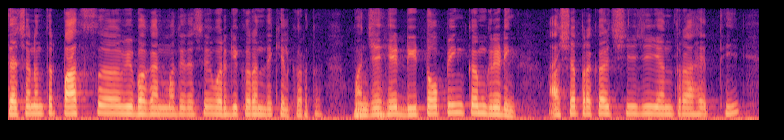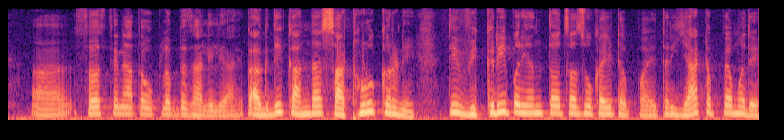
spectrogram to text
त्याच्यानंतर पाच विभागांमध्ये त्याचे वर्गीकरण देखील करतं. म्हणजे हे डिटॉपिंग कम ग्रेडिंग अशा प्रकारची जी यंत्र आहेत ती सहजतेने आता उपलब्ध झालेली आहेत. अगदी कांदा साठवणूक करणे ती विक्रीपर्यंतचा जो काही टप्पा आहे तर या टप्प्यामध्ये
